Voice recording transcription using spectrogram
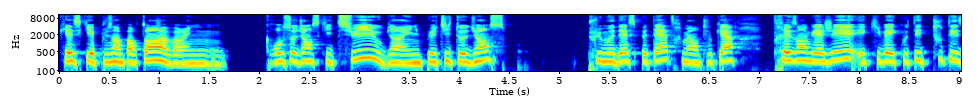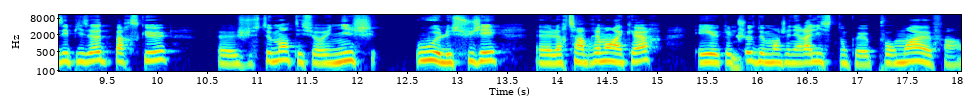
qu'est-ce qui est plus important, avoir une grosse audience qui te suit ou bien une petite audience plus modeste peut-être, mais en tout cas très engagée et qui va écouter tous tes épisodes parce que euh, justement tu es sur une niche où le sujet euh, leur tient vraiment à cœur et euh, quelque mm. chose de moins généraliste. Donc pour moi, enfin,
